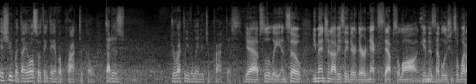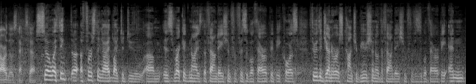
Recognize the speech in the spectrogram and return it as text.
issue but i also think they have a practical that is directly related to practice. Yeah, absolutely. And so you mentioned obviously there, there are next steps along in mm-hmm. this evolution. So what are those next steps? So I think the first thing I'd like to do um, is recognize the Foundation for Physical Therapy because through the generous contribution of the Foundation for Physical Therapy and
